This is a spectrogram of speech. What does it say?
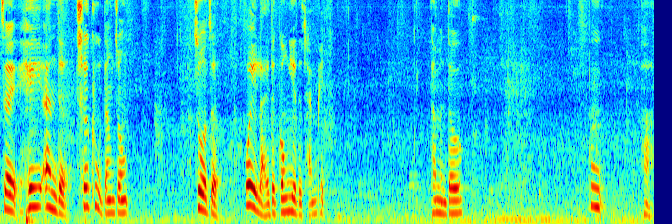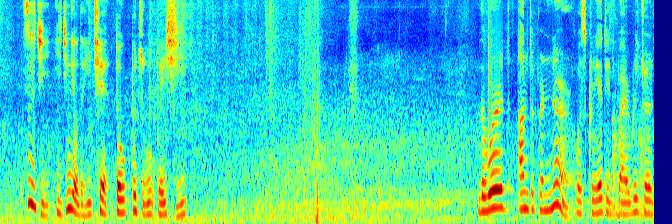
在黑暗的车库当中，做着未来的工业的产品。他们都不啊，自己已经有的一切都不足为惜。The word entrepreneur was created by Richard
